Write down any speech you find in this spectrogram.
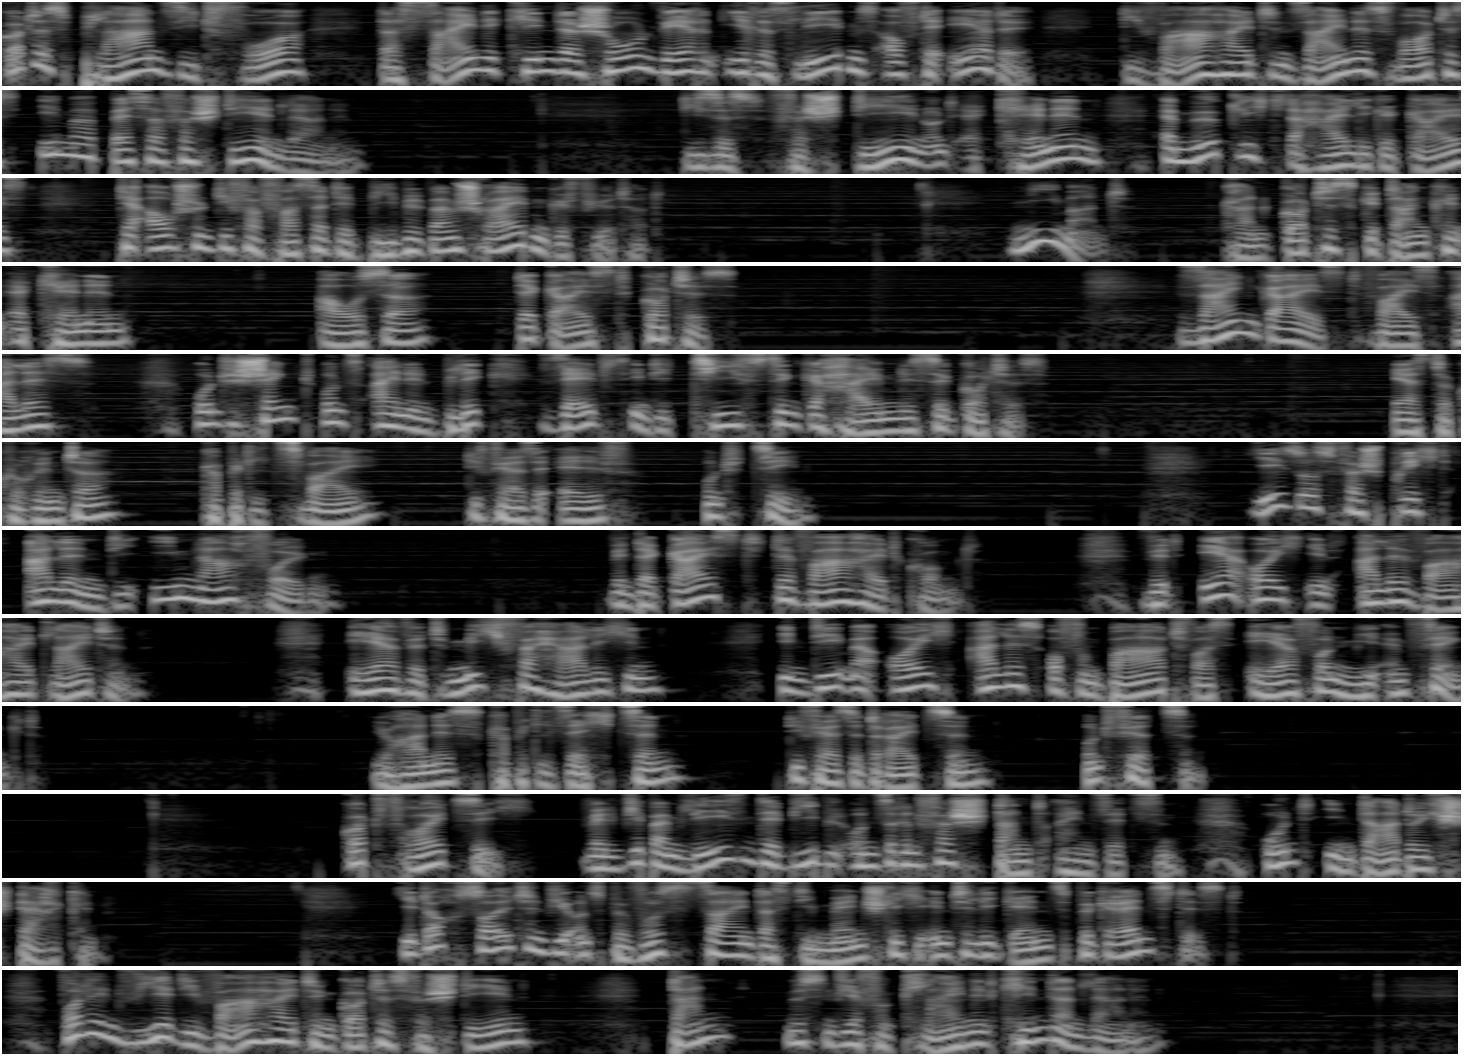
Gottes Plan sieht vor, dass seine Kinder schon während ihres Lebens auf der Erde die Wahrheiten seines Wortes immer besser verstehen lernen. Dieses Verstehen und Erkennen ermöglicht der Heilige Geist, der auch schon die Verfasser der Bibel beim Schreiben geführt hat. Niemand kann Gottes Gedanken erkennen, außer der Geist Gottes. Sein Geist weiß alles und schenkt uns einen Blick selbst in die tiefsten Geheimnisse Gottes. 1. Korinther, Kapitel 2, die Verse 11 und 10. Jesus verspricht allen, die ihm nachfolgen, wenn der Geist der Wahrheit kommt, wird er euch in alle Wahrheit leiten. Er wird mich verherrlichen, indem er euch alles offenbart, was er von mir empfängt. Johannes Kapitel 16, die Verse 13 und 14. Gott freut sich, wenn wir beim Lesen der Bibel unseren Verstand einsetzen und ihn dadurch stärken. Jedoch sollten wir uns bewusst sein, dass die menschliche Intelligenz begrenzt ist. Wollen wir die Wahrheiten Gottes verstehen, dann müssen wir von kleinen Kindern lernen.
